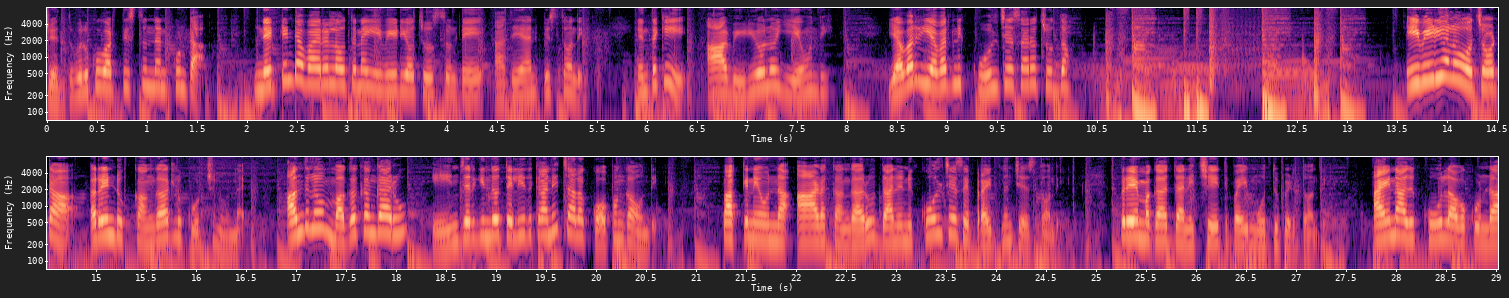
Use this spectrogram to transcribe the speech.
జంతువులకు వర్తిస్తుందనుకుంటా. నెట్టింట వైరల్ అవుతున్న ఈ వీడియో చూస్తుంటే అదే అనిపిస్తోంది. ఇంతకీ ఆ వీడియోలో ఏముంది? ఎవరు ఎవరిని కూల్ చేశారో చూద్దాం. ఈ వీడియోలో ఓ చోట రెండు కంగారులు కూర్చుని ఉన్నాయి. అందులో మగ కంగారు ఏం జరిగిందో తెలియదు కానీ చాలా కోపంగా ఉంది. పక్కనే ఉన్న ఆడ కంగారు దానిని కూల్చేసే ప్రయత్నం చేస్తోంది. ప్రేమగా దాని చేతిపై ముద్దు పెడుతోంది. అయినా అది కూల్ అవ్వకుండా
